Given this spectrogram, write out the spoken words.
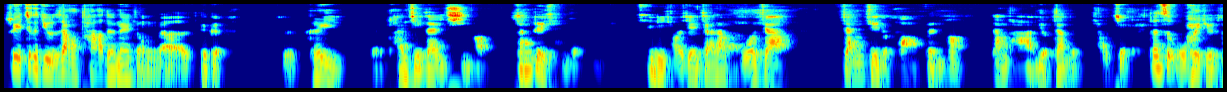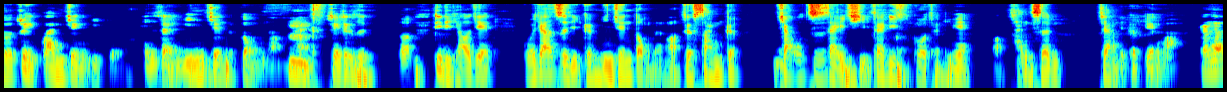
所以这个就是让它的那种呃这个可以团结在一起哈，相对强的。地理条件加上国家疆界的划分，哈，让它有这样的条件。但是我会觉得说，最关键的一点还是在民间的动能。嗯，所以这个是呃地理条件、国家治理跟民间动能哈，这三个交织在一起，在历史过程里面哦产生这样的一个变化。刚刚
